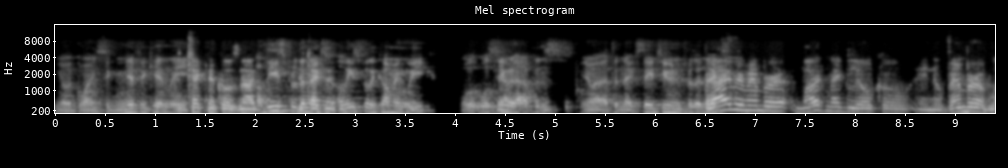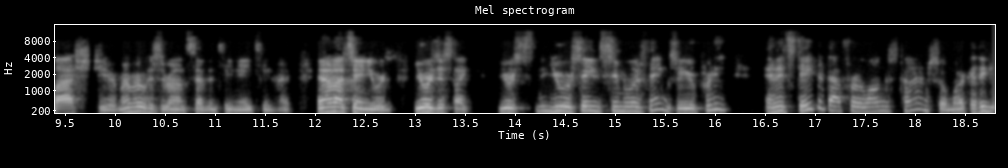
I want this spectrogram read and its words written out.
you know going significantly. The technical is not at least for the, the next, technical. at least for the coming week. We'll, we'll see yeah. what happens, you know, at the next. Stay tuned for the but next. I remember Mark Magliocco in November of last year. Remember, it was around 17, 18, right? And I'm not saying you were you were just like you were you were saying similar things. So you're pretty and it stayed at that for a longest time. So, Mark, I think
